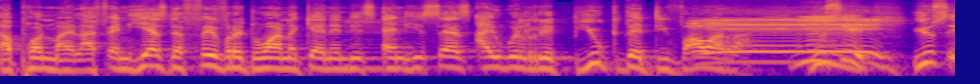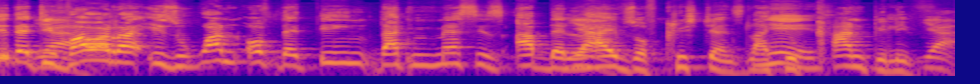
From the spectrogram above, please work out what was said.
upon my life. And here's the favorite one again. And, this, mm. and he says, I will rebuke the devourer. You see, you see, the Yeah. devourer is one of the things that messes up the Yeah. lives of Christians like you can't believe. Yeah.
